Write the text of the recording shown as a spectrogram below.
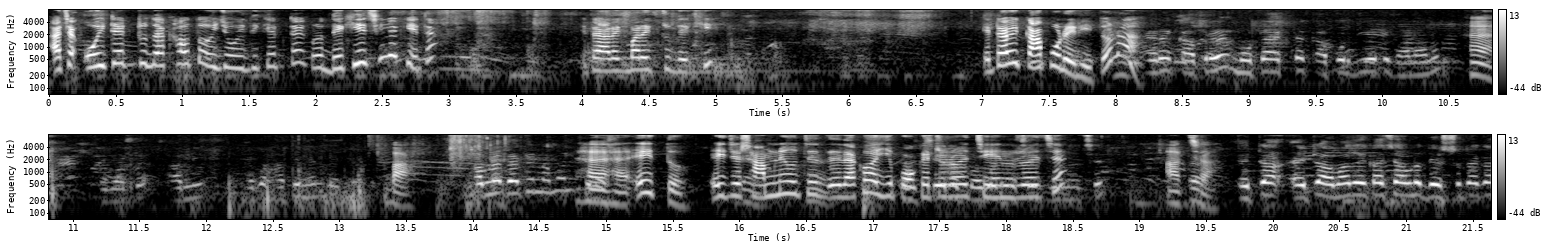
আচ্ছা ওইটা একটু দেখাও তো ওই যে ওই দিকেরটা দেখিয়েছিলে কি এটা? এটা আরেকবার একটু দেখি। এটা ওই কাপড়েরই তো না? এটা কাপড়ের মোটা একটা কাপড় দিয়ে এটা বানানো। হ্যাঁ। আমি হাতে নেন বাহ। আপনার ব্যাগের নাম হ্যাঁ হ্যাঁ এই তো এই যে সামনে হচ্ছে দেখো এই যে পকেটে রয়েছে চেন রয়েছে। আচ্ছা। এটা এটা আমাদের কাছে আমরা দেড়শো টাকা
